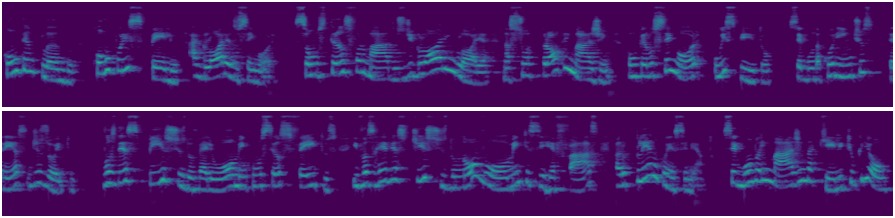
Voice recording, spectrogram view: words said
contemplando, como por espelho, a glória do Senhor, somos transformados de glória em glória na sua própria imagem, como pelo Senhor, o Espírito. 2 Coríntios 3, 18 vos despistes do velho homem com os seus feitos e vos revestistes do novo homem que se refaz para o pleno conhecimento, segundo a imagem daquele que o criou.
